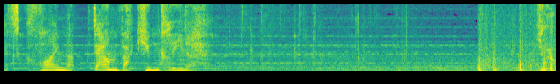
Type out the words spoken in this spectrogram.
Let's climb that damn vacuum cleaner. You know,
